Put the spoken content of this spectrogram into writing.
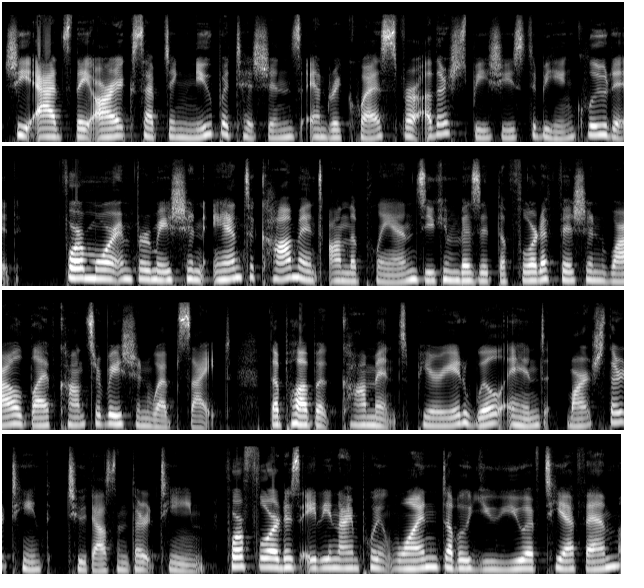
She adds they are accepting new petitions and requests for other species to be included. For more information and to comment on the plans, you can visit the Florida Fish and Wildlife Conservation website. The public comment period will end March 13, 2013. For Florida's 89.1 WUFTFM,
